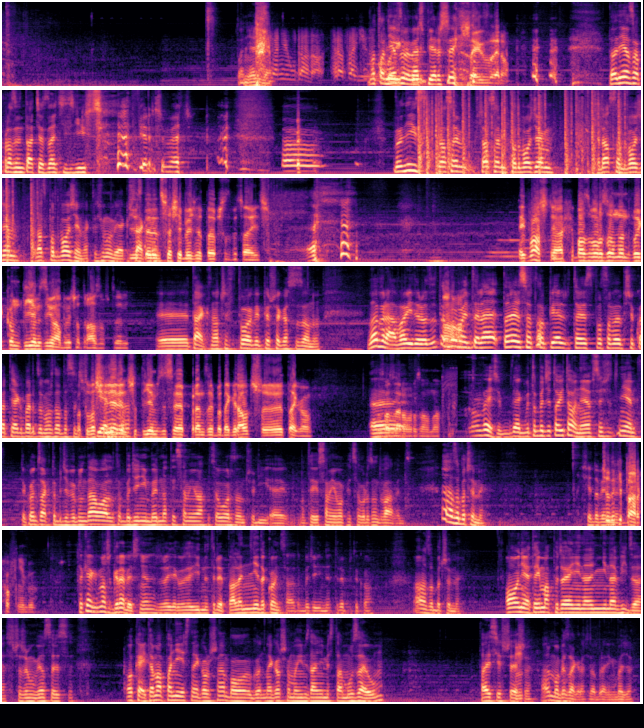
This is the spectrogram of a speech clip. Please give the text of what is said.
To nieźle. No to niezły mecz pierwszy. 6-0. To niezła prezentacja, znaci zniszcz. Pierwszy mecz. No nic, czasem, czasem podwoziem, raz nadwoziem, raz podwoziem, jak to się mówi, jakoś tak. Niestety trzeba się będzie tego przyzwyczaić. Ej właśnie, a chyba z Warzone dwójką DMZ miał być od razu w tym. Yy, tak, znaczy w połowie pierwszego sezonu. Dobra, moi drodzy, to było tyle. To jest oto pier- to jest podstawowy przykład, jak bardzo można dostać No to właśnie nie wiem, czy DMZ sobie prędzej będę grał, czy tego. E, Za zero Warzone. No wiecie, jakby to będzie to i to, nie? W sensie, to nie wiem do końca jak to będzie wyglądało, ale to będzie niby na tej samej mapie co Warzone, czyli e, na tej samej mapie co Warzone 2, więc... A, zobaczymy. Się Czy dowiemy. taki Tarkov niby. Tak jak masz grebieć, nie? Że jakby inny tryb, ale nie do końca to będzie inny tryb, tylko... O, zobaczymy. O nie, tej mapy to ja niena- nienawidzę, szczerze mówiąc to jest... Okej, ta mapa nie jest najgorsza, bo go- najgorsza moim zdaniem jest ta muzeum. Ta jest jeszcze jeszcze, ale mogę zagrać, dobra, niech będzie.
